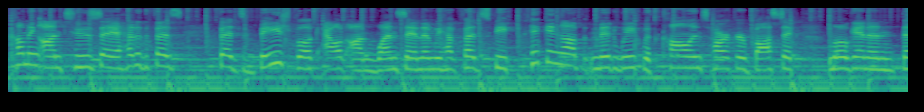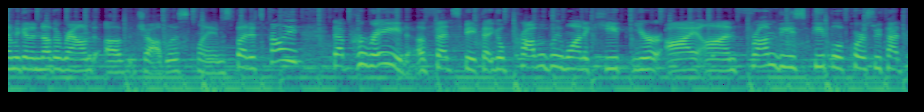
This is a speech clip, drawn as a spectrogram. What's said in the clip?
coming on Tuesday ahead of the Fed's Fed's beige book out on Wednesday. And then we have Fed speak picking up midweek with Collins, Harker, Bostic, Logan, and then we get another round of jobless claims. But it's probably that parade of Fed speak that you'll probably want to keep your eye on from these people. Of course, we've had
